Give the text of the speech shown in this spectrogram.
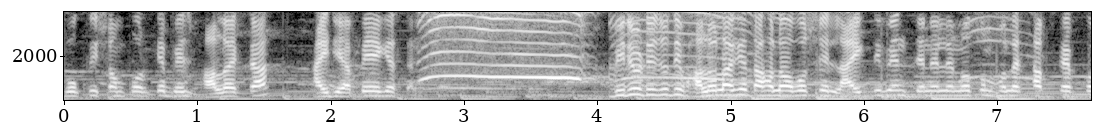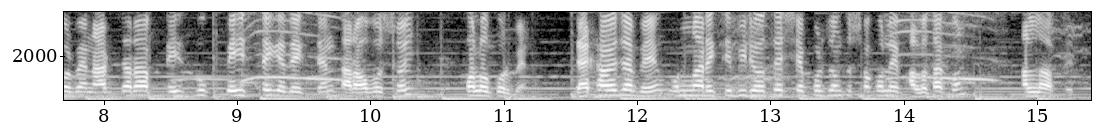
বকরি সম্পর্কে বেশ ভালো একটা আইডিয়া পেয়ে গেছেন। ভিডিওটি যদি ভালো লাগে, তাহলে অবশ্যই লাইক দিবেন। চ্যানেলে নতুন হলে সাবস্ক্রাইব করবেন। আর যারা ফেসবুক পেজ থেকে দেখছেন, তারা অবশ্যই ফলো করবেন। দেখা হয়ে যাবে অন্য আরেকটি ভিডিওতে। সে পর্যন্ত সকলে ভালো থাকুন। আল্লাহ হাফেজ।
